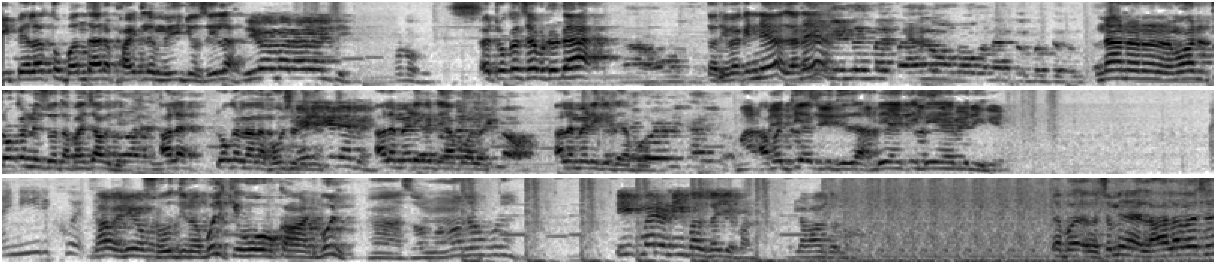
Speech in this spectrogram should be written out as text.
ઈ પેલા તો બંધારે ફાઈટ લઈને મરી ગયો છે લા. રિવાઇવ મારા છે. એ ટોકન સાહેબ ડોડા. તારી હું ને જાને મેં. ના ના ના ના મારે ટોકન નહીં જોતા ભાઈ જાવ દે હાલે ટોકન લાલા ભોસડી. હાલે મેડિકેટ આપો હાલે. હાલે મેડિકેટ આપો. માર આ બે બધી આપી દીધા, બે આપી, બે આપી. દીધી. સૌદી નો બોલ કે ઓ કાંડ બોલ. હા ઝોનમાં ન જવું પડે. ટીક માર્યો ની બસ જઈએ પણ એટલે વાંધો નહીં સમીર લાલ આવે છે?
